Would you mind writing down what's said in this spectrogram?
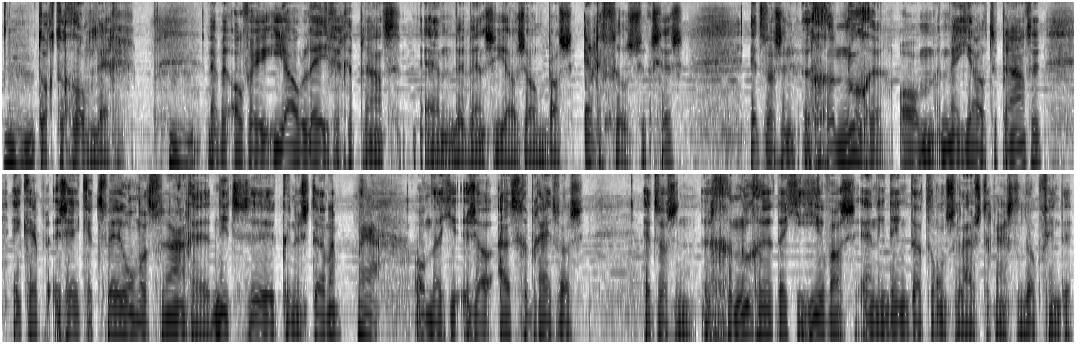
Mm -hmm. Toch de grondlegger. -hmm. We hebben over jouw leven gepraat. En we wensen jouw zoon Bas erg veel succes. Het was een genoegen om met jou te praten. Ik heb zeker 200 vragen niet uh, kunnen stellen. Ja. Omdat je zo uitgebreid was. Het was een genoegen dat je hier was. En ik denk dat onze luisteraars dat ook vinden.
